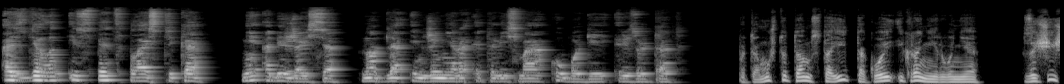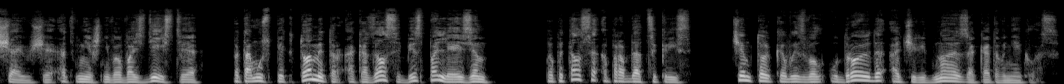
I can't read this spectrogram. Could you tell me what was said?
а сделан из спецпластика. Не обижайся, но для инженера это весьма убогий результат. Потому что там стоит такое экранирование, защищающая от внешнего воздействия, потому спектометр оказался бесполезен. Попытался оправдаться Крис, чем только вызвал у дроида очередное закатывание глаз.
